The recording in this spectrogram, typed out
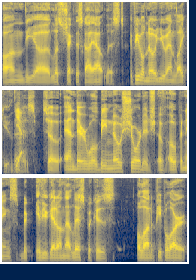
on the uh, let's check this guy out list. If people know you and like you, that yeah. is. So, and there will be no shortage of openings if you get on that list because a lot of people are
